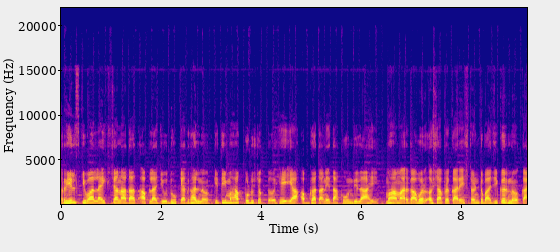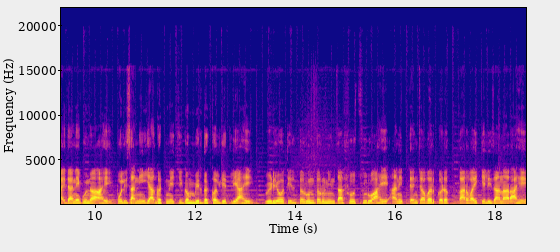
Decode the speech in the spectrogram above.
रील्स किंवा लाईक्सच्या नादात आपला जीव धोक्यात घालणं किती महाग पडू शकतं हे या अपघाताने दाखवून दिलं आहे. महामार्गावर अशा प्रकारे स्टंटबाजी करणं कायद्याने गुन्हा आहे. पोलिसांनी या घटनेची गंभीर दखल घेतली आहे. व्हिडिओतील तरुण तरुणींचा शोध सुरू आहे आणि त्यांच्यावर कडक कारवाई केली जाणार आहे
